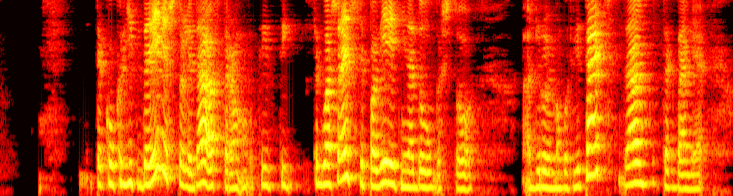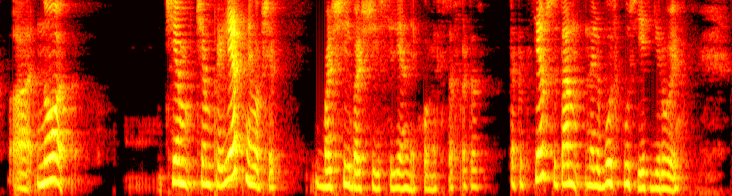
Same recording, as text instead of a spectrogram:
такого кредита доверия, что ли, да, авторам. Ты, ты соглашаешься поверить ненадолго, что а, герои могут летать, да, и так далее. А, но чем, чем прелестны вообще большие-большие вселенные комиксов, это, так это тем, что там на любой вкус есть герои.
